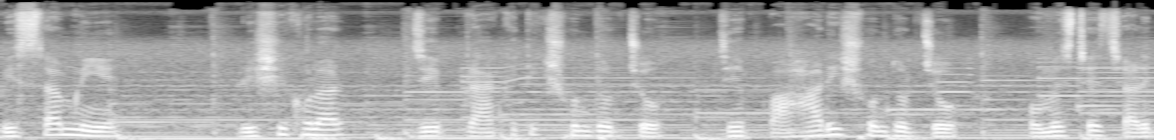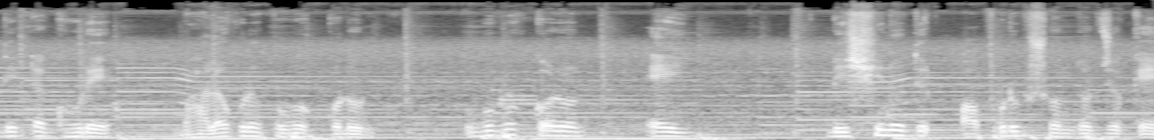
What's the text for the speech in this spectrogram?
বিশ্রাম নিয়ে ঋষিখোলার যে প্রাকৃতিক সৌন্দর্য, যে পাহাড়ি সৌন্দর্য হোমস্টের চারিদিকটা ঘুরে ভালো করে উপভোগ করুন। উপভোগ করুন এই ঋষি নদীর অপরূপ সৌন্দর্যকে।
